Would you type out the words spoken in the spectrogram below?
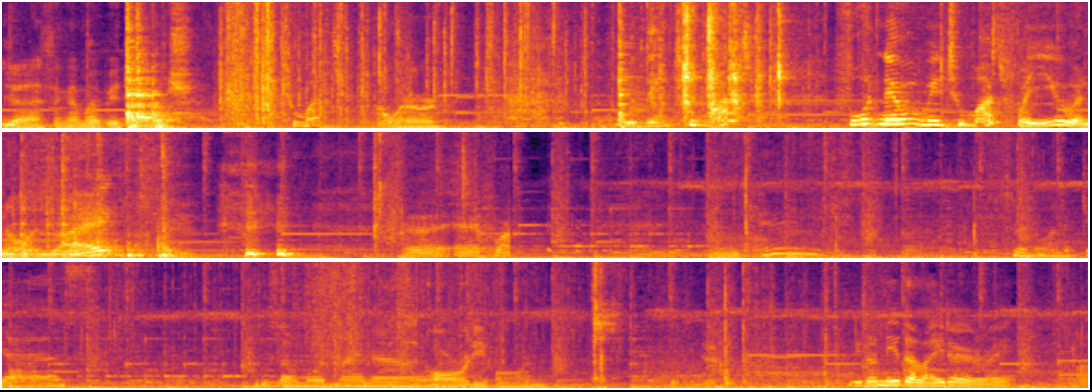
Yeah, I think that might be too much. too much Oh, whatever. You think too much? Food never be too much for you and all, right? Alright, air fry. Okay. Turn on the gas. It's almost right now. It's already on. Yeah. We don't need a lighter, right? I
